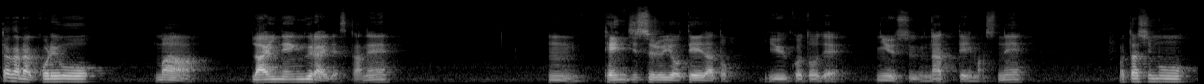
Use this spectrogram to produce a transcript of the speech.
だからこれをまあ来年ぐらいですかね。うん。展示する予定だということでニュースになっていますね。私も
